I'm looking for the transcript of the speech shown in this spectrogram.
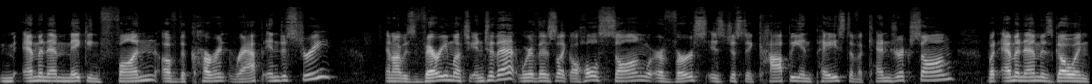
Eminem making fun of the current rap industry, and I was very much into that. Where there's like a whole song where a verse is just a copy and paste of a Kendrick song, but Eminem is going,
